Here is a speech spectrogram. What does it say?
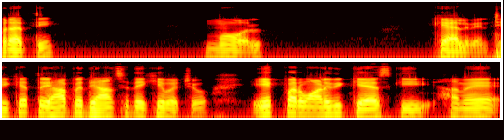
प्रति मोल कैलविन ठीक है? तो यहाँ पे ध्यान से देखिए बच्चों, एक परमाणविक गैस की हमें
